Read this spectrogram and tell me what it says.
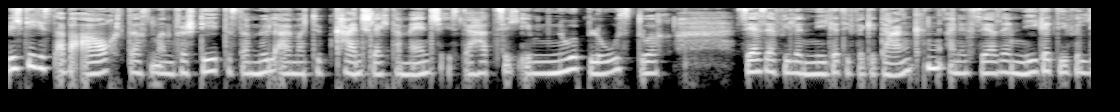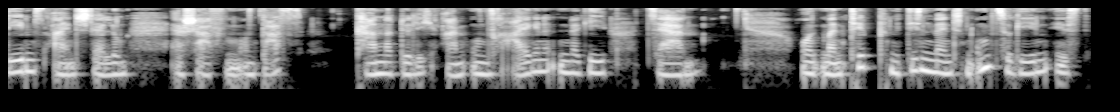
Wichtig ist aber auch, dass man versteht, dass der Mülleimer-Typ kein schlechter Mensch ist. Er hat sich eben nur bloß durch sehr, sehr viele negative Gedanken, eine sehr, sehr negative Lebenseinstellung erschaffen. Und das kann natürlich an unserer eigenen Energie zerren. Und mein Tipp, mit diesen Menschen umzugehen, ist,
